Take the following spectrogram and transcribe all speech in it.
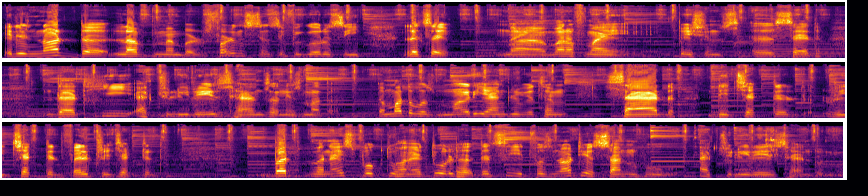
it is not the loved members for instance if you go to see let's say uh, one of my patients uh, said that he actually raised hands on his mother. The mother was mighty angry with him sad dejected rejected felt rejected. But when i spoke to her i told her that see it was not your son who actually raised hand on you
